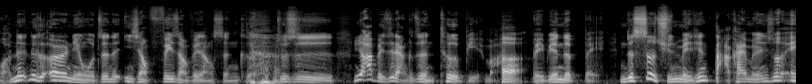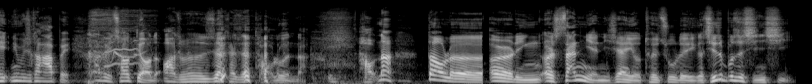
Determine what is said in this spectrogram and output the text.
哇！那那个二二年我真的印象非常非常深刻，就是因为阿北这两个字很特别嘛，呃、北边的北，你的社群每天打开，每天说，哎、欸，你有没有去看阿北？阿北超屌的 啊！怎么就在开始在讨论了？好，那到了二零二三年，你现在有推出了一个，其实不是新戏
